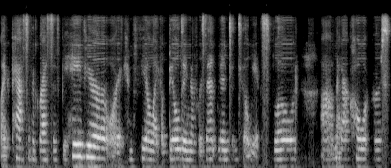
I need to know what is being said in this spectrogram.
like passive-aggressive behavior or it can feel like a building of resentment until we explode um, at our coworkers.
